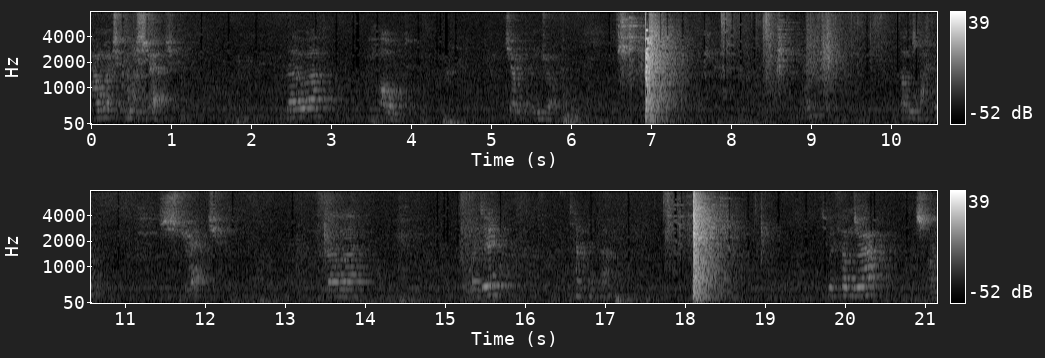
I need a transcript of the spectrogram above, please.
How much can you stretch? Lower, hold, jump and drop. Thumbs back up. Stretch. Lower. What I doing? So my thumbs are out? That's fine.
